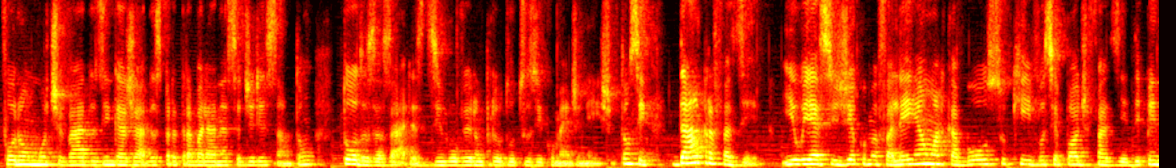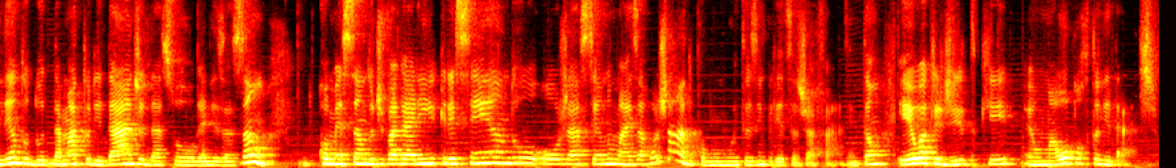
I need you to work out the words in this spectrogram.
foram motivadas e engajadas para trabalhar nessa direção. Então, todas as áreas desenvolveram produtos Ecomagination. Então, sim, dá para fazer. E o ESG, como eu falei, é um arcabouço que você pode fazer, dependendo do, da maturidade da sua organização, começando devagarinho e crescendo, ou já sendo mais arrojado, como muitas empresas já fazem. Então, eu acredito que é uma oportunidade.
